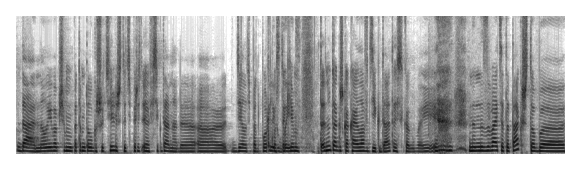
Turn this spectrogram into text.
Да, ну и, в общем, мы потом долго шутили, что теперь э, всегда надо э, делать подборку с таким... Ну, так же, как I Love Dick, да, то есть как бы называть это так, чтобы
